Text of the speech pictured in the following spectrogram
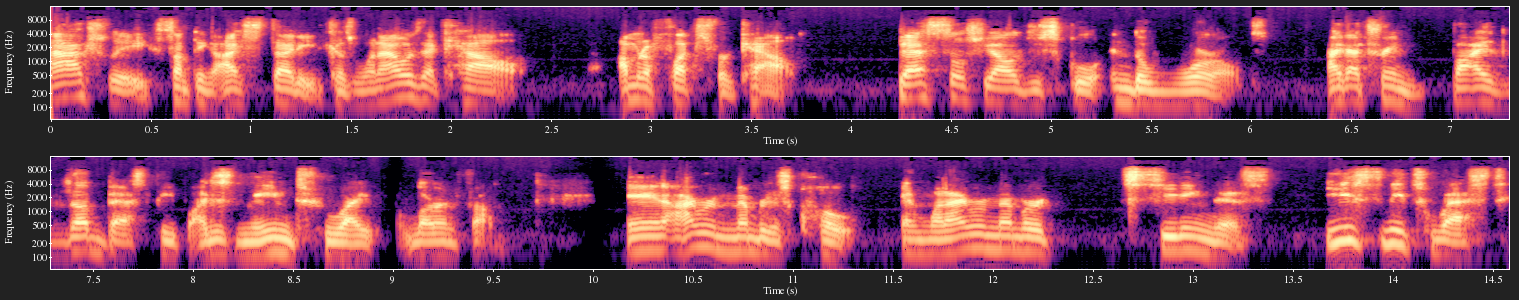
actually something I studied because when I was at Cal, I'm going to flex for Cal, best sociology school in the world. I got trained by the best people. I just named who I learned from. And I remember this quote. And when I remember seeing this, East meets West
